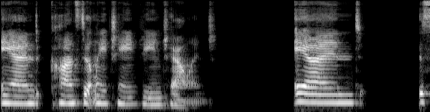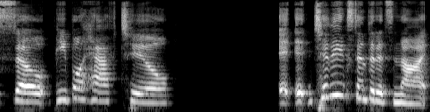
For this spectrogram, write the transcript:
and constantly changing challenge. And so people have to, it, it, to the extent that it's not,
